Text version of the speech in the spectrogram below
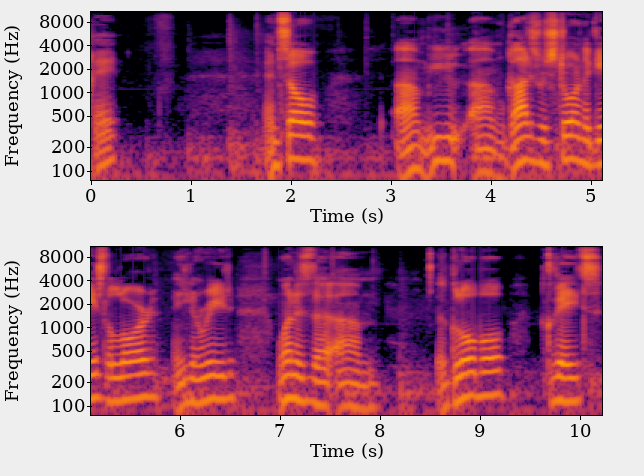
Okay? And so, um, you um, God is restoring the gates of the Lord, and you can read. One is the um, the global gates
